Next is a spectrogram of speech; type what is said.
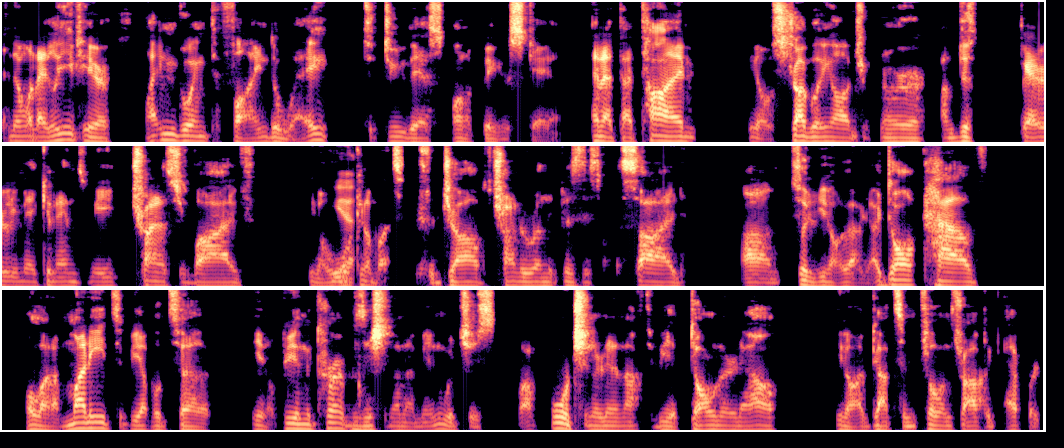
And then when I leave here, I'm going to find a way to do this on a bigger scale. And at that time, you know, struggling entrepreneur, I'm just barely making ends meet, trying to survive, you know, yeah. working a bunch of different jobs, trying to run the business on the side. Um, so, you know, I don't have a lot of money to be able to, you know, be in the current position that I'm in, which is I'm fortunate enough to be a donor now. You know, I've got some philanthropic effort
